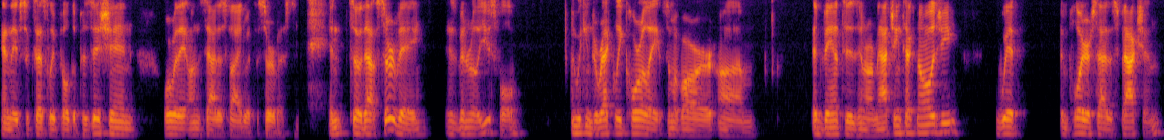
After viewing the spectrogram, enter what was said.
and they've successfully filled the position, or were they unsatisfied with the service? And so that survey has been really useful, and we can directly correlate some of our um, advances in our matching technology with employer satisfaction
